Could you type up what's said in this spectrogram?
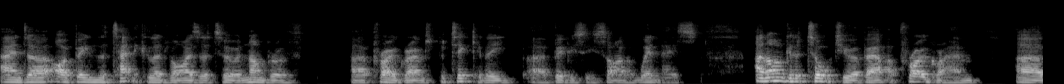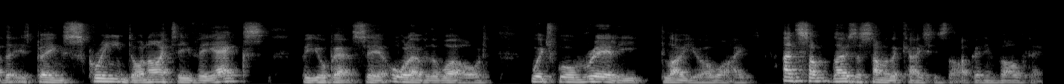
And uh, I've been the technical advisor to a number of uh, programs, particularly uh, BBC Silent Witness. And I'm going to talk to you about a program uh, that is being screened on ITVX, but you'll be able to see it all over the world, which will really blow you away. And some those are some of the cases that I've been involved in.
